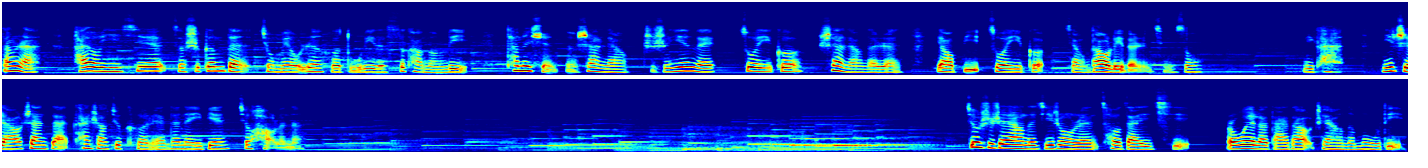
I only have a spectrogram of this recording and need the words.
当然，还有一些则是根本就没有任何独立的思考能力。他们选择善良，只是因为做一个善良的人要比做一个讲道理的人轻松。你看，你只要站在看上去可怜的那一边就好了呢。就是这样的几种人凑在一起，而为了达到这样的目的，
